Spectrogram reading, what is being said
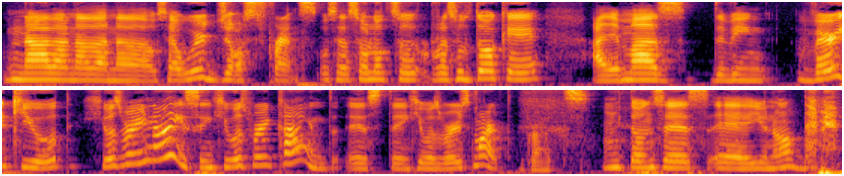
nada, nada, nada. O sea, we're just friends. O sea, solo so- resultó que, además de being very cute, he was very nice and he was very kind. Este, he was very smart. Congrats. Entonces, eh, you know, damn it,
